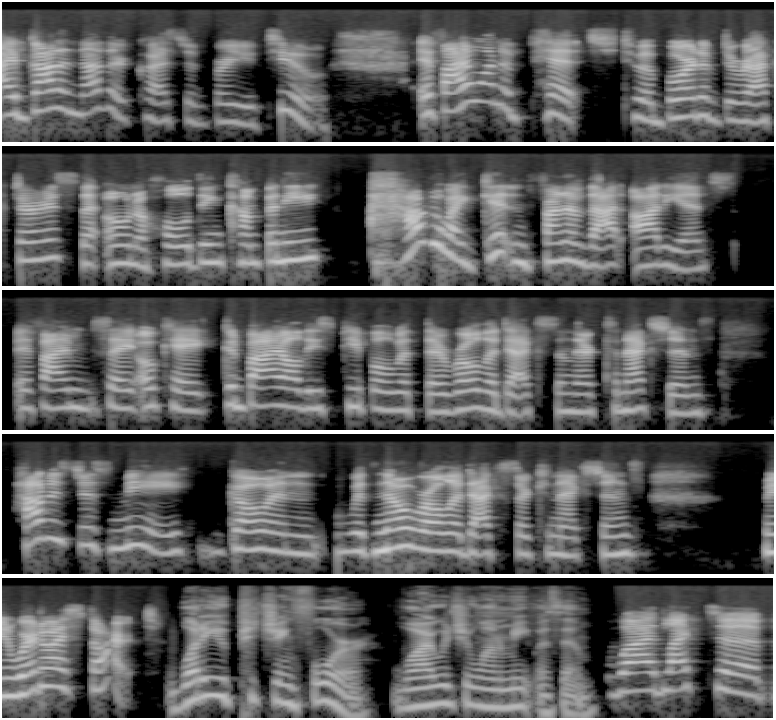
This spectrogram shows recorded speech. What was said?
I've got another question for you, too. If I want to pitch to a board of directors that own a holding company, how do I get in front of that audience if I'm say, okay, goodbye all these people with their Rolodex and their connections? How does just me go in with no Rolodex or connections? I mean, where do I start? What are you pitching for? Why would you want to meet with them? Well, I'd like to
